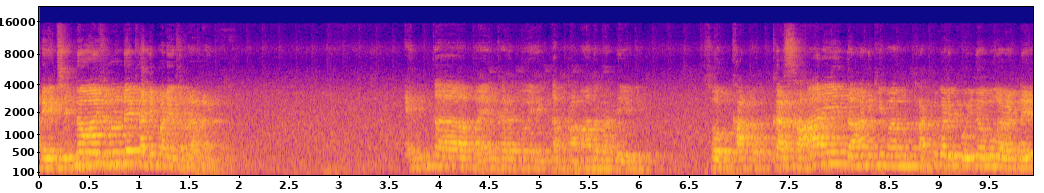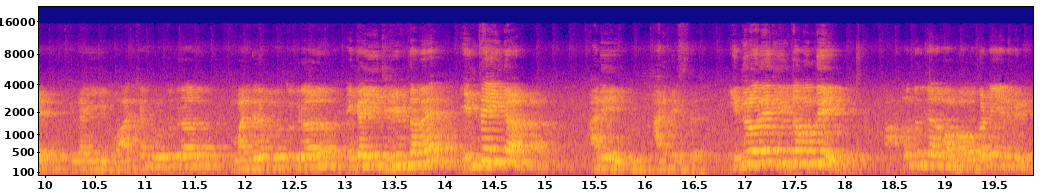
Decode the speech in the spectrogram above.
అని చిన్న వయసు నుండే కట్టి పడేస్తున్నాడు ఎంత భయంకరమైన ఎంత ప్రమాదం అండి. సో ఒక్కసారి దానికి మనం కట్టుబడి పోయినాము అని అంటే ఇంకా ఈ వాక్యం గుర్తుకు రాదు మందిరం గుర్తుకు రాదు ఇంకా ఈ జీవితమే ఇంతే ఇంకా అని అనిపిస్తుంది. ఇందులోనే జీవితం ఉంది. ఆ ముందుకు చదవమ్మ ఒకటి ఎనిమిది.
